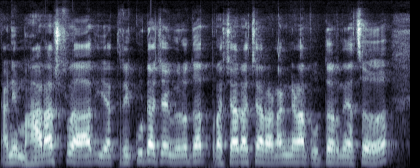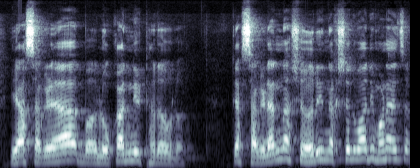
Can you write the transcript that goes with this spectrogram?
आणि महाराष्ट्रात या त्रिकुटाच्या विरोधात प्रचाराच्या रणांगणात उतरण्याचं या सगळ्या ब- लोकांनी ठरवलं. त्या सगळ्यांना शहरी नक्षलवादी म्हणायचं.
